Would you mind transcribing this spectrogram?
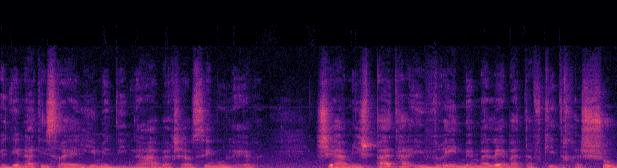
מדינת ישראל היא מדינה, ועכשיו שימו לב, שהמשפט העברי ממלא בה תפקיד חשוב.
